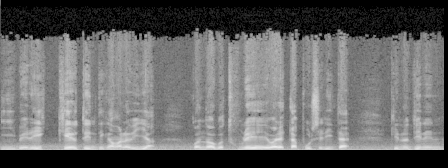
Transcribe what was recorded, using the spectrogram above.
y veréis qué auténtica maravilla cuando acostumbré a llevar estas pulseritas que no tienen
